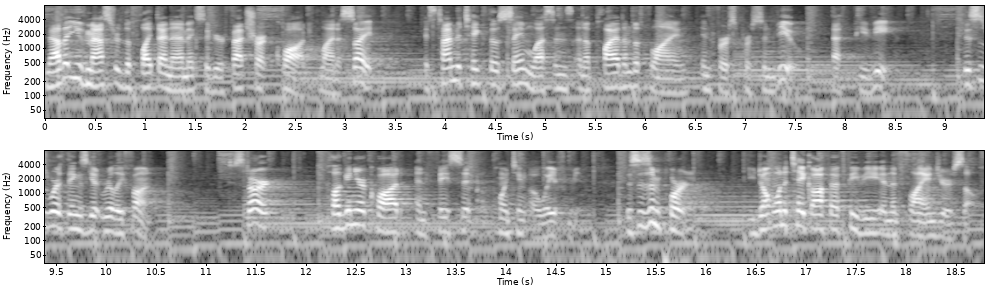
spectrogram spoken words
Now that you've mastered the flight dynamics of your Fat Shark quad line of sight, it's time to take those same lessons and apply them to flying in first person view, FPV. This is where things get really fun. To start, plug in your quad and face it pointing away from you. This is important. You don't want to take off FPV and then fly into yourself.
